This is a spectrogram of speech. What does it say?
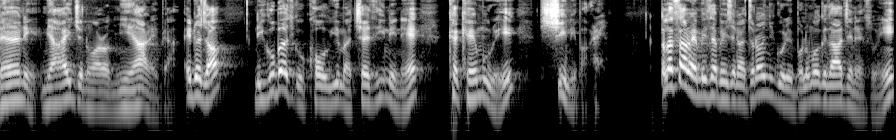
လမ်းတွေအများကြီးကျွန်တော်ကတော့မြင်ရတယ်ဗျအဲ့တော့ကြောင့် Nico Bass ကိုခေါ်ယူရေးမှာ Chelsea အနေနဲ့ခက်ခဲမှုတွေရှိနေပါတယ်ပလက်ဆာရမိတ်ဆက်ပေးချင်တာကျွန်တော်ညီကိုတွေဘလုံးမကစားခြင်းနဲ့ဆိုရင်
